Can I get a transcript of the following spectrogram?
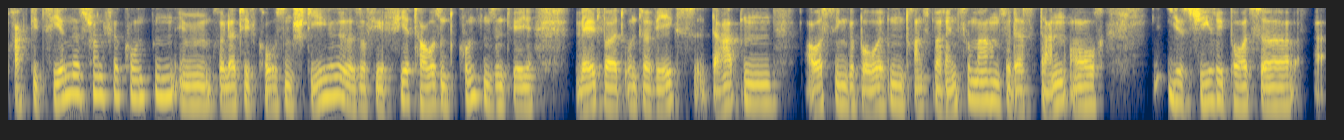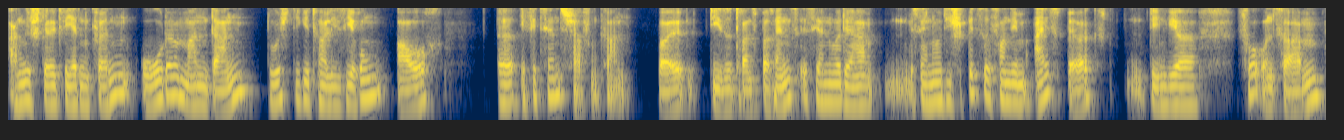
praktizieren das schon für Kunden im relativ großen Stil. Also für 4000 Kunden sind wir weltweit unterwegs, Daten aus den Gebäuden transparent zu machen, sodass dann auch ESG-Reports äh, angestellt werden können oder man dann durch Digitalisierung auch äh, Effizienz schaffen kann. Weil diese Transparenz ist ja nur der, ist ja nur die Spitze von dem Eisberg, den wir vor uns haben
